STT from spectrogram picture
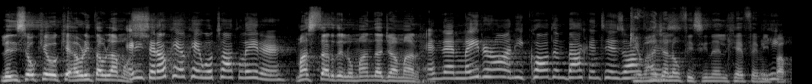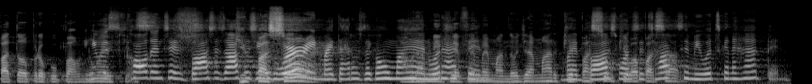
le dice, ok, ok, ahorita hablamos. And he said, okay, okay, we'll talk later. Más tarde lo manda a llamar. And then later on, he called him back into his Que vaya a la office. oficina del jefe. Mi He- papá todo preocupado. He No was es called into his boss's office. He was pasó? worried. My dad was like, oh Ahora man, mi what jefe me happened? mandó llamar. ¿Qué My pasó? boss ¿Qué va wants a to talk pasar? to me. What's going to happen?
